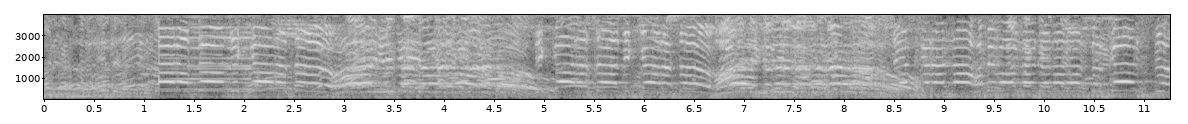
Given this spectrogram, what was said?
धिक्कार असो, धिक्कार असो. धिक्कार असो, धिक्कार असो. शेतकऱ्यांना हमीभाव न देणाऱ्या सरकारचं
